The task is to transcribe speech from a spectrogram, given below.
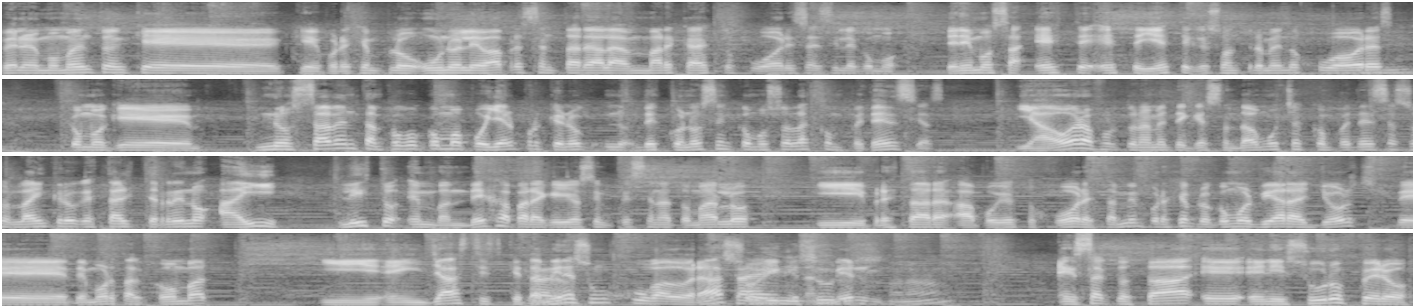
pero en el momento en que, que por ejemplo, uno le va a presentar a las marcas a estos jugadores a decirle como tenemos a este, este y este que son tremendos jugadores, como que no saben tampoco cómo apoyar porque no, desconocen cómo son las competencias. Y ahora, afortunadamente, que se han dado muchas competencias online, creo que está el terreno ahí, listo, en bandeja para que ellos empiecen a tomarlo y prestar apoyo a estos jugadores. También, por ejemplo, cómo olvidar a George de, Mortal Kombat y e Injustice, que también es un jugadorazo y que también... Exacto, está eh, en Isurus, pero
